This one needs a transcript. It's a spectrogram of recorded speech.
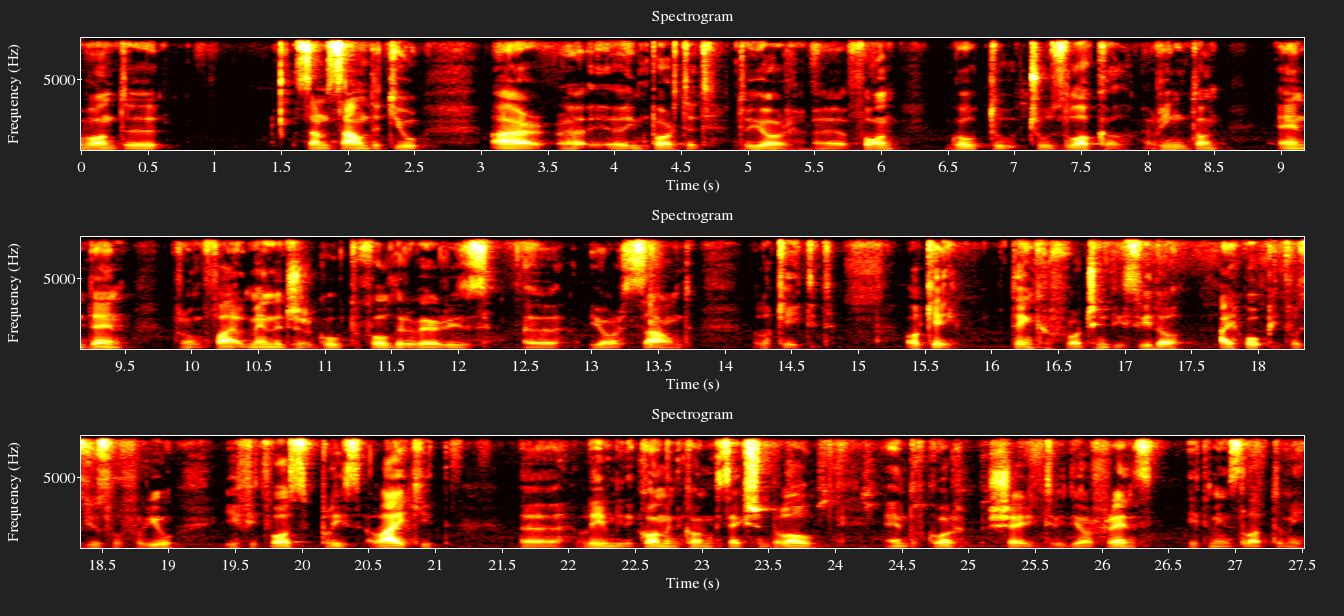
want uh, some sound that you are uh, imported to your uh, phone. Go to choose local ringtone and then from file manager go to folder where is uh, your sound located. Okay thank you for watching this video. I hope it was useful for you. If it was please like it uh, leave me the comment comment section below. And of course share it with your friends. It means a lot to me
